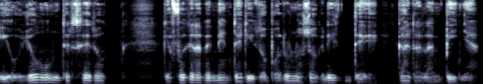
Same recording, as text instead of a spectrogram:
y huyó un tercero que fue gravemente herido por un oso gris de cara lampiña.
